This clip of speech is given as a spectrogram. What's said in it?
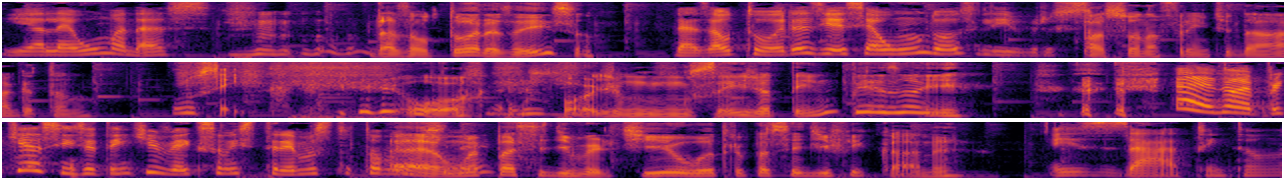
E ela é uma das. Das autoras, é isso? das autoras, e esse é um dos livros. Passou na frente da Agatha, não? Não sei. oh, pode, um não sei, já tem um peso aí. É, não, é porque assim, você tem que ver que são extremos totalmente. É, um né? é pra se divertir, o outro é pra se edificar, né? Exato, então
